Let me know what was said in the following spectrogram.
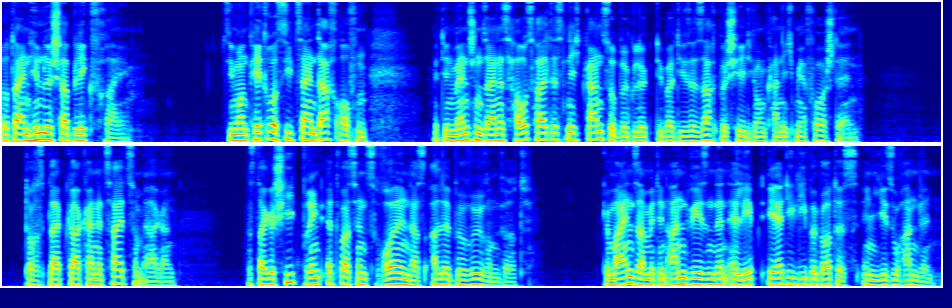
wird ein himmlischer Blick frei. Simon Petrus sieht sein Dach offen. Mit den Menschen seines Haushaltes nicht ganz so beglückt über diese Sachbeschädigung kann ich mir vorstellen. Doch es bleibt gar keine Zeit zum Ärgern. Was da geschieht, bringt etwas ins Rollen, das alle berühren wird. Gemeinsam mit den Anwesenden erlebt er die Liebe Gottes in Jesu Handeln.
